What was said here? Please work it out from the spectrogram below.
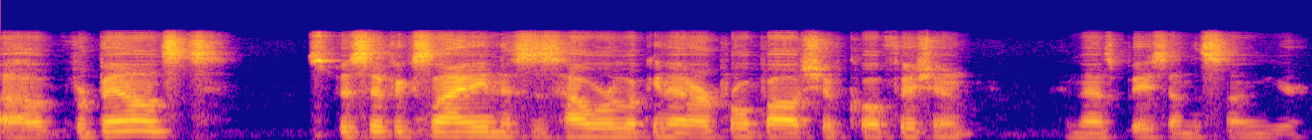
Uh, for balanced specific sliding, this is how we're looking at our profile shift coefficient, and that's based on the sun gear.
